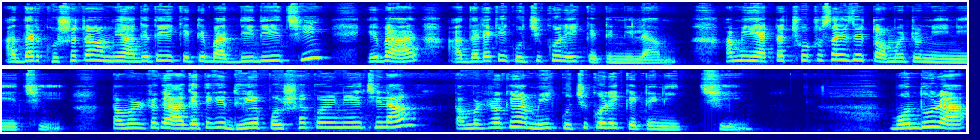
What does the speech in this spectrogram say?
আদার খোসাটাও আমি আগে থেকে কেটে বাদ দিয়ে দিয়েছি। এবার আদাটাকে কুচি করে কেটে নিলাম। আমি একটা ছোট সাইজের টমেটো নিয়ে নিয়েছি। টমেটোটাকে আগে থেকে ধুয়ে পরিষ্কার করে নিয়েছিলাম। টমেটোটাকে আমি কুচি করে কেটে নিচ্ছি। বন্ধুরা,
